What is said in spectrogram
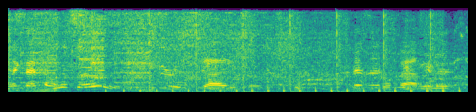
like that helps. Guys, go fast.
